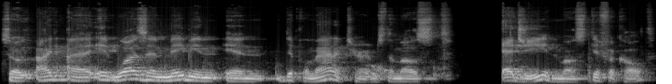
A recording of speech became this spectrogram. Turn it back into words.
So I, uh, it was, and maybe in, in diplomatic terms, the most edgy and most difficult.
